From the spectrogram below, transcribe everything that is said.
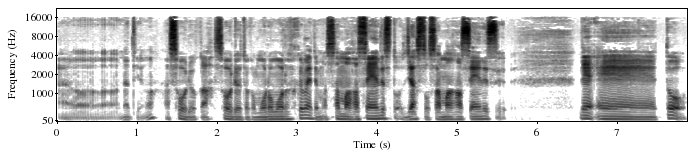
あのー、なんていうの？あ送料か。送料とかもろもろ含めて、まあ、3万8千円ですと。ジャスト3万8千円です。で、えー、っと、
